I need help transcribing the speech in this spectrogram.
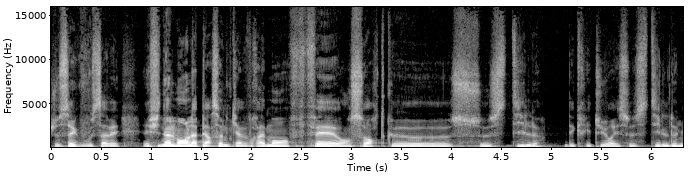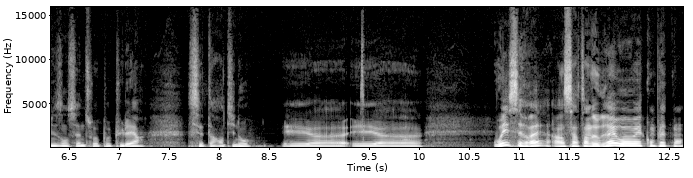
je sais que vous savez. Et finalement, la personne qui a vraiment fait en sorte que ce style d'écriture et ce style de mise en scène soit populaire, c'est Tarantino. Et, euh, euh, oui, c'est vrai, à un certain degré, ouais, ouais, complètement.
